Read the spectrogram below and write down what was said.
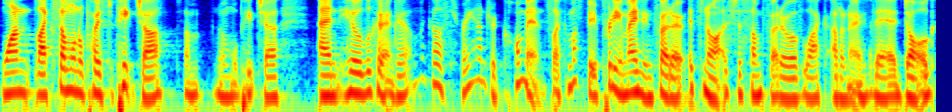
one, like someone will post a picture, some normal picture. And he'll look at it and go, "Oh my god, three hundred comments! Like, it must be a pretty amazing photo." It's not. It's just some photo of like I don't know their dog,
